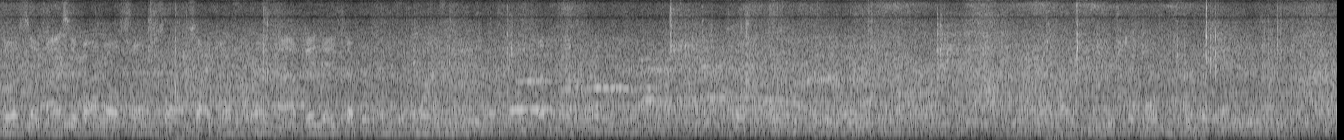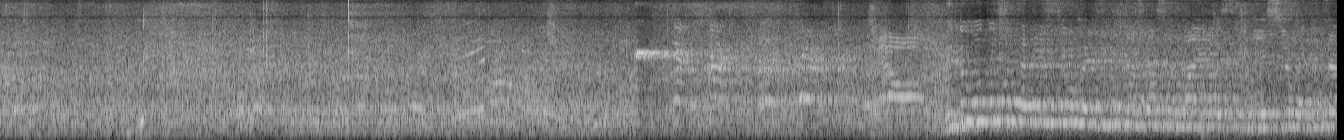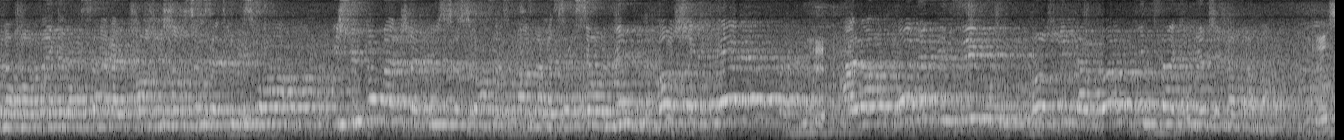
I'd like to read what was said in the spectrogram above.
Sûrement assez bon, son, ça, ça agresse, mais après, il y a eu la Dans la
